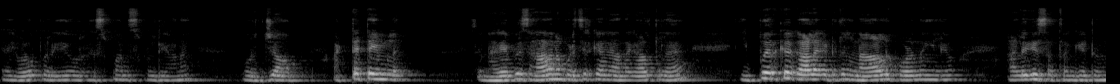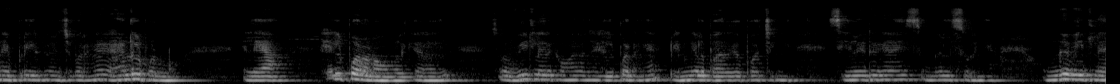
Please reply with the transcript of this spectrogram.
அது எவ்வளோ பெரிய ஒரு ரெஸ்பான்சிபிலிட்டியான ஒரு ஜாப் அட் அ டைமில் ஸோ நிறைய பேர் சாதனை படிச்சிருக்காங்க அந்த காலத்தில். இப்போ இருக்க காலகட்டத்தில் நாலு குழந்தைங்களையும் அழுகை சத்தம் கேட்டதுன்னா எப்படி இருக்குன்னு வச்சு பாருங்கள் ஹேண்டில் பண்ணணும். இல்லையா? ஹெல்ப் பண்ணணும் அவங்களுக்கு யாராவது. ஸோ வீட்டில் இருக்கவங்க கொஞ்சம் ஹெல்ப் பண்ணுங்கள் பெண்களை பாதுகாப்பாக வச்சுக்கோங்க. சீலேட்டர் காய்ஸ் உங்கள் சுகன்யா. உங்கள் வீட்டில்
